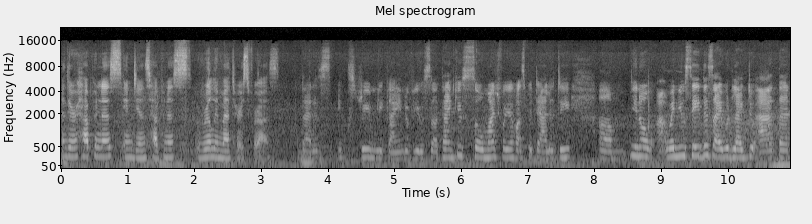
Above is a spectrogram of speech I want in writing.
And their happiness, Indians' happiness really matters for us. That is extremely kind of you, sir. Thank you so much for your hospitality. Um, you know, uh, when you say this, I would like to add that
